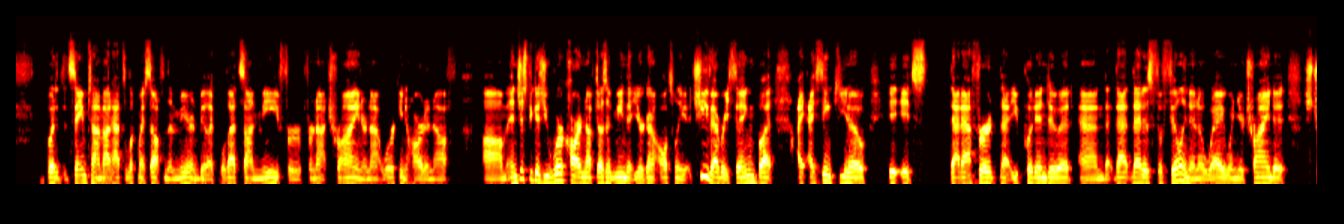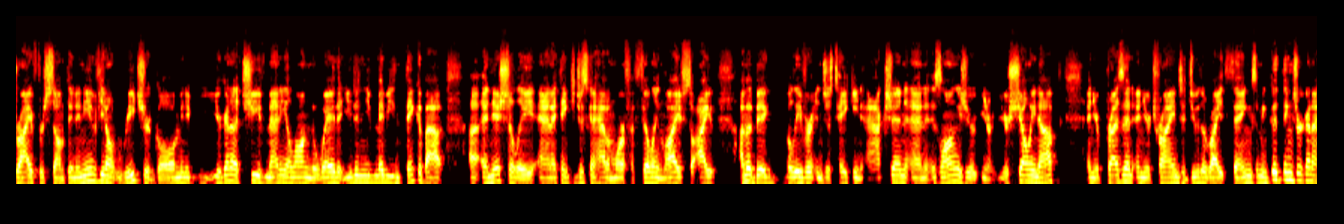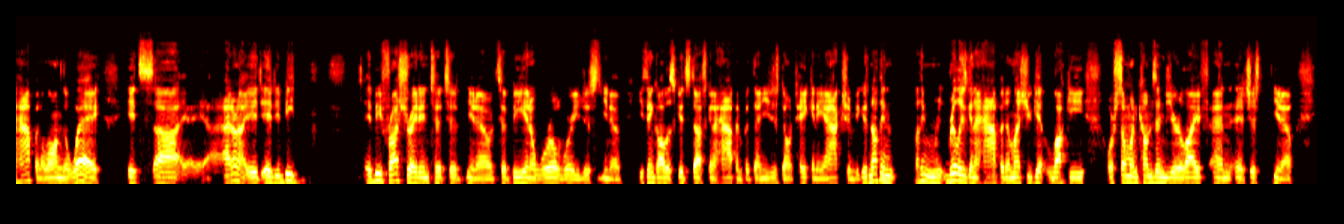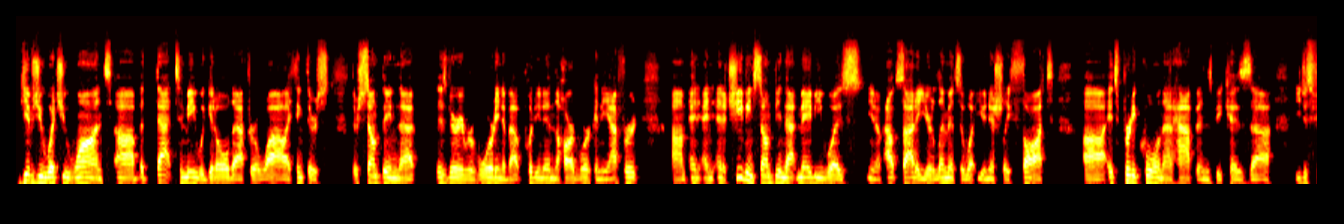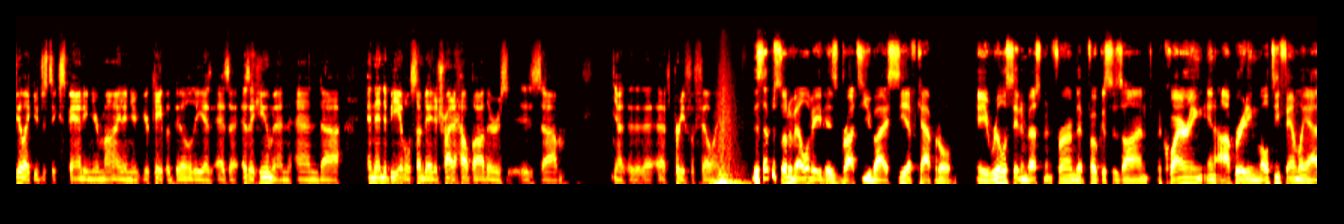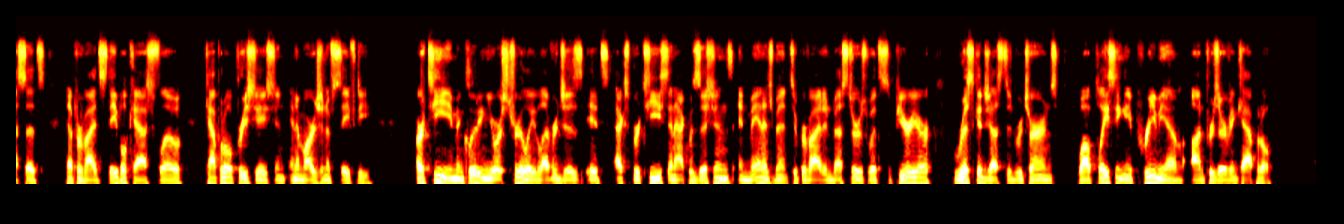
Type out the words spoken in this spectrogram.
but at the same time i'd have to look myself in the mirror and be like well that's on me for for not trying or not working hard enough. Um, and just because you work hard enough doesn't mean that you're going to ultimately achieve everything but I, I think you know it, it's that effort that you put into it and that that is fulfilling in a way when you're trying to strive for something. And even if you don't reach your goal i mean you're going to achieve many along the way that you didn't even maybe even think about uh, initially. And i think you're just going to have a more fulfilling life. So i i'm a big believer in just taking action. And as long as you're you know you're showing up and you're present and you're trying to do the right things i mean good things are going to happen along the way. It's uh i don't know it, it'd be it'd be frustrating to to you know to be in a world where you just you know you think all this good stuff's going to happen but then you just don't take any action because nothing nothing really is going to happen unless you get lucky or someone comes into your life and it just you know gives you what you want. Uh, but that to me would get old after a while. I think there's there's something that is very rewarding about putting in the hard work and the effort um, and, and, and achieving something that maybe was you know outside of your limits of what you initially thought uh, it's pretty cool when that happens because uh, you just feel like you're just expanding your mind and your, your capability as, as, a, as a human and uh, and then to be able someday to try to help others is um, you know, that's pretty fulfilling. This episode of Elevate is brought to you by CF Capital, a real estate investment firm that focuses on acquiring and operating multifamily assets that provide stable cash flow, capital appreciation, and a margin of safety. Our team, including yours truly, leverages its expertise in acquisitions and management to provide investors with superior risk adjusted returns while placing a premium on preserving capital.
